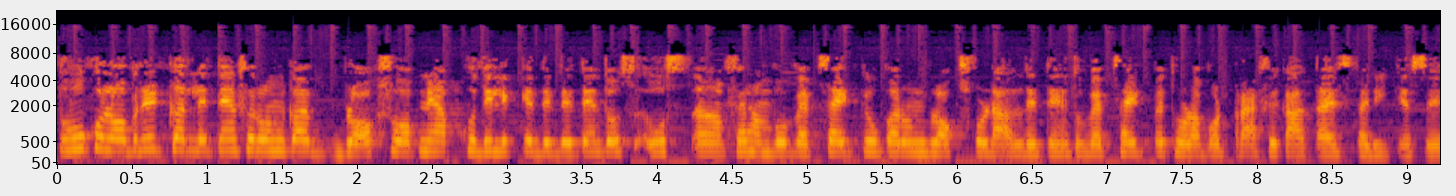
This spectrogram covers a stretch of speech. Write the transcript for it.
तो वो कोलाबोरेट कर लेते हैं फिर उनका ब्लॉग्स वो अपने आप खुद ही लिख के दे देते हैं तो उस, उस फिर हम वो वेबसाइट के ऊपर उन ब्लॉग्स को डाल देते हैं तो वेबसाइट पे थोड़ा बहुत ट्रैफ़िक आता है इस तरीके से।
